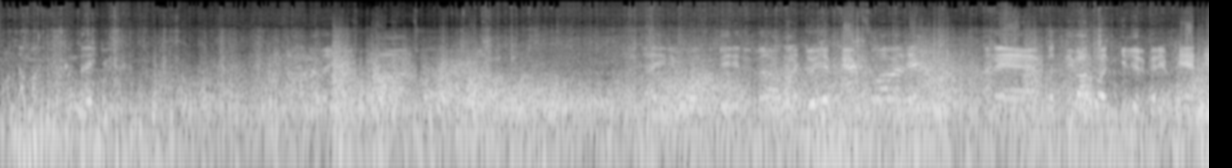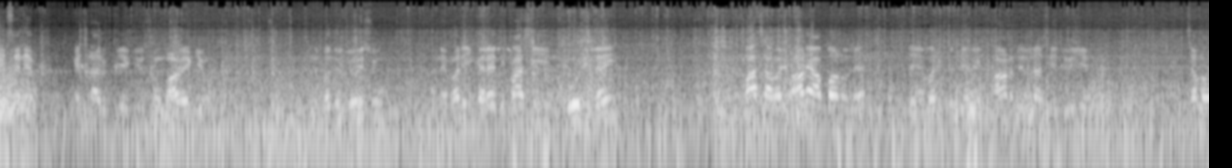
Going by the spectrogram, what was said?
મોટામાં બંધાઈ ગયું છે. જોઈએ ફેટ શું આવે છે? અને બધી વાતો આજ ક્લિયર કરીએ. ફેટ હશે ને કેટલા રૂપિયા ગયું, શું ભાવે ગયું. અને બધું જોઈશું. અને વળી ઘરેથી પાછી ગોળી લઈ પાછા વળી ભાડે આપવાનું છે. તે વળી બધી ખાણ દેવડા છે જોઈએ. ચલો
